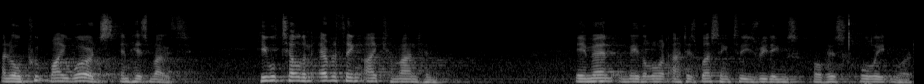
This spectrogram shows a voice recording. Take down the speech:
and will put my words in his mouth. He will tell them everything I command him. Amen, and may the Lord add his blessing to these readings of his holy word.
